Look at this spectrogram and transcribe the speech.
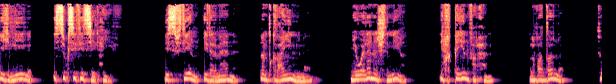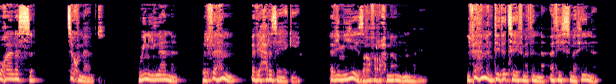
إجليل في سي الحيف. يسفتين إذرمان أم تقضعين المال. ميوالانا نشتنيا يحقيا فرحان البطل تغالس تكمامت. وين يلان الفهم هذي حرزة ياكي هذي ميز غفر الرحمن من الفهم انتي ذات سيثمثنا أثي سمثين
